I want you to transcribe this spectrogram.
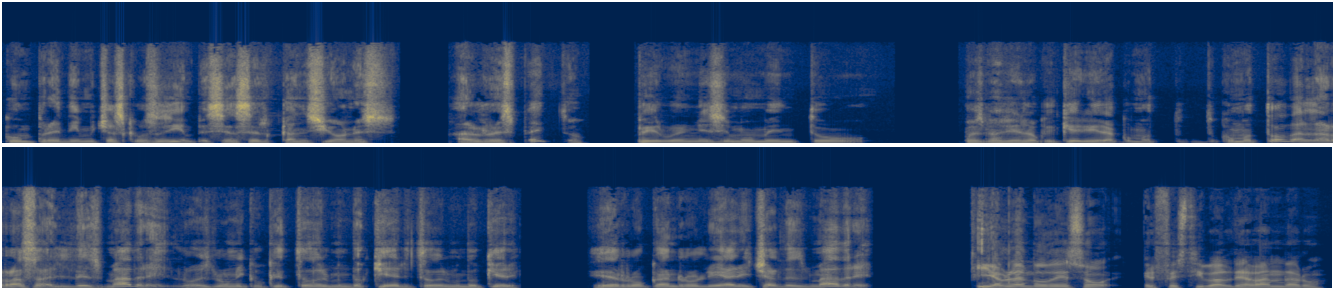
comprendí muchas cosas y empecé a hacer canciones al respecto. Pero en ese momento, pues más bien lo que quería era como, como toda la raza, el desmadre. No es lo único que todo el mundo quiere, todo el mundo quiere es rock and rollear y echar desmadre. Y hablando de eso, el Festival de Avándaro,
